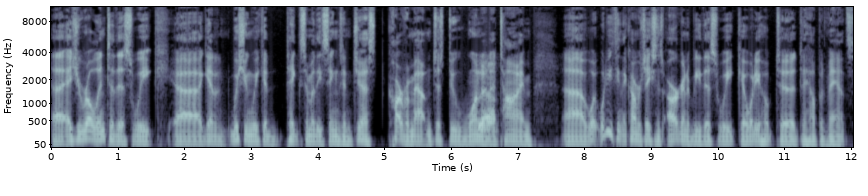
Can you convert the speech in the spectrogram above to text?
Uh, as you roll into this week, uh, again, wishing we could take some of these things and just carve them out and just do one yeah. at a time. Uh, what, what, do you think the conversations are going to be this week? Uh, what do you hope to to help advance?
